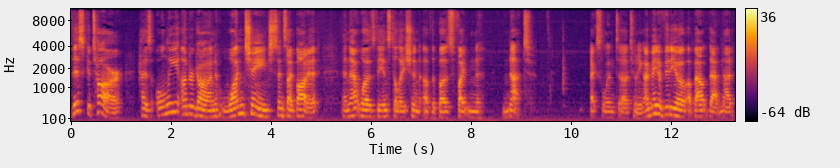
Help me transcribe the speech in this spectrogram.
This guitar has only undergone one change since I bought it and that was the installation of the Buzz Feiten nut. Excellent uh, tuning. I made a video about that nut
